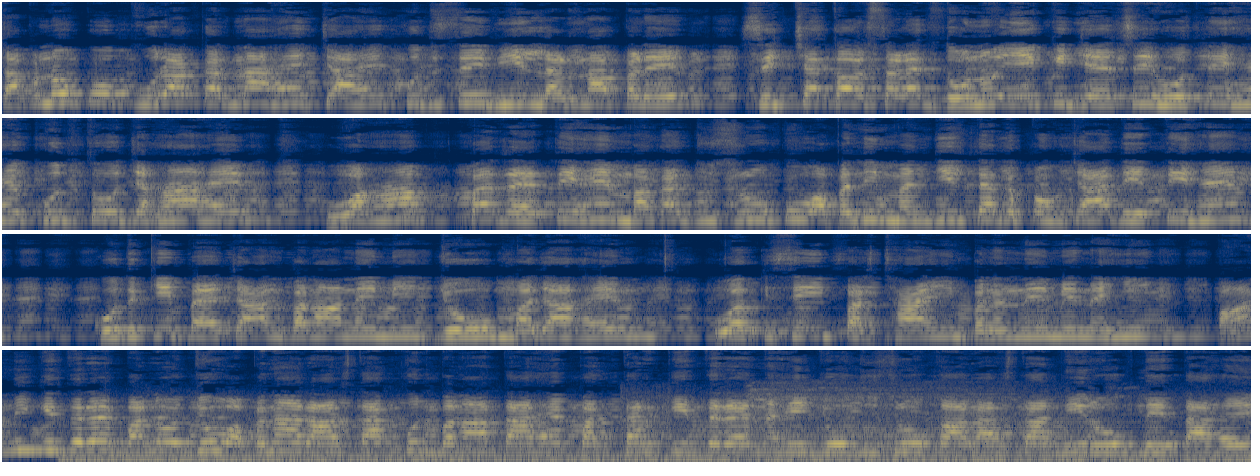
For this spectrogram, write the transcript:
सपनों को पूरा करना है। चाहे खुद से भी लड़ना पड़े, शिक्षक और सड़क दोनों एक जैसे होते हैं। खुद तो जहाँ है, वहाँ पर रहते हैं, मगर दूसरों को अपनी मंजिल तक पहुँचा देते हैं। खुद की पहचान बनाने में जो मज़ा है वह किसी परछाई बनने में नहीं। पानी की तरह बनो जो अपना रास्ता खुद बनाता है, पत्थर की तरह नहीं, जो दूसरों का रास्ता भी रोक देता है।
